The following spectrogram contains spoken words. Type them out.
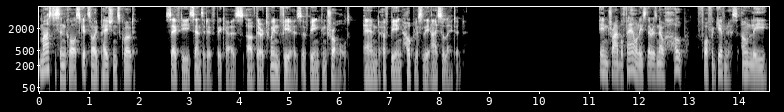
Masterson calls schizoid patients, quote, safety sensitive because of their twin fears of being controlled and of being hopelessly isolated. In tribal families, there is no hope for forgiveness, only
